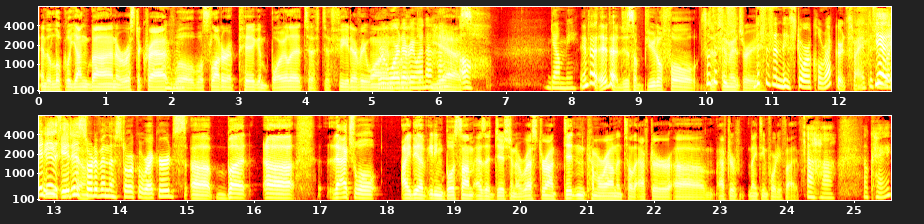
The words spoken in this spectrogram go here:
and the local yangban or aristocrat will will slaughter a pig and boil it to to feed everyone. Reward everyone. Uh-huh. Yes. Oh, yummy. And it, it had just a beautiful So this imagery. is this is in the historical records, right? This yeah, is it is. It is sort of in the historical records, uh, but uh, the actual idea of eating bosam as a dish in a restaurant didn't come around until after um, after 1945. Uh huh. Okay.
